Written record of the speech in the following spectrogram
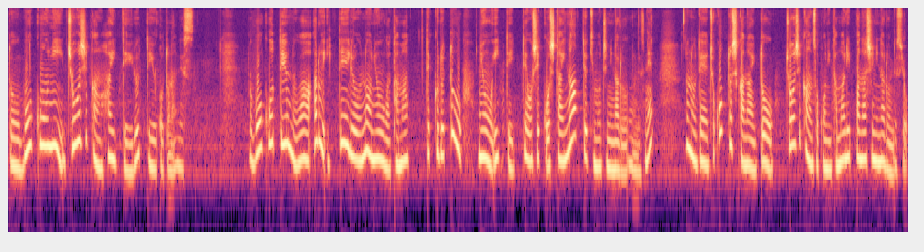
と膀胱に長時間入っているっていうことなんです。膀胱っていうのはある一定量の尿が溜まってくると尿意って言っておしっこしたいなっていう気持ちになるんですね。なのでちょこっとしかないと長時間そこに溜まりっぱなしになるんですよ。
